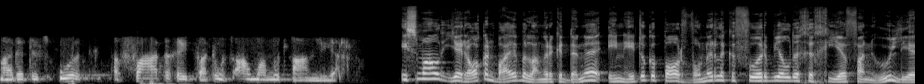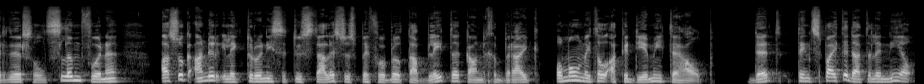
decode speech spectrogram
maar dit is ook 'n vaardigheid wat ons almal moet aanleer. Ismail, jy raak aan baie belangrike dinge en het ook 'n paar wonderlike voorbeelde gegee van hoe leerders hul slimfone asook ander elektroniese toestelle soos byvoorbeeld tablette kan gebruik om hul met hul akademie te help. Dit ten spyte dat hulle nie 'n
